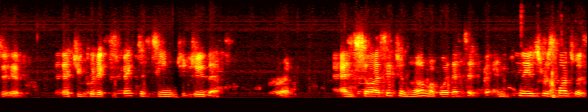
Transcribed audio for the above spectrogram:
to him that you could expect a team to do that, right? And so I said to him, "No, my boy, that's it." And his response was,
